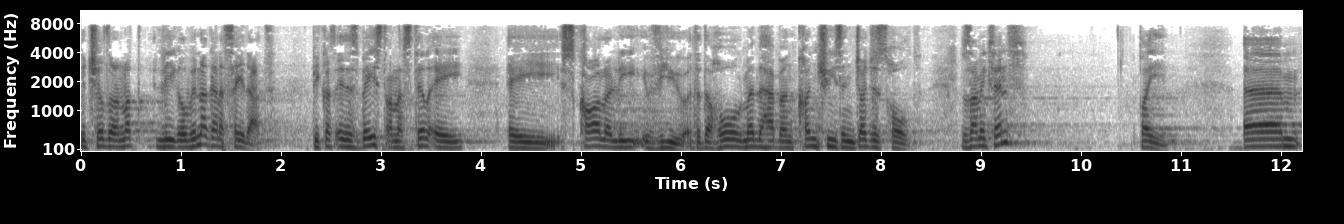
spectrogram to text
your children are not legal, we're not gonna say that because it is based on a still a, a scholarly view that the whole madhab and countries and judges hold. Does that make sense? طيب. Um,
